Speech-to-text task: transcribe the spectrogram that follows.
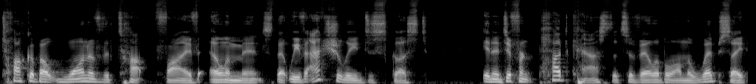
talk about one of the top five elements that we've actually discussed in a different podcast that's available on the website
